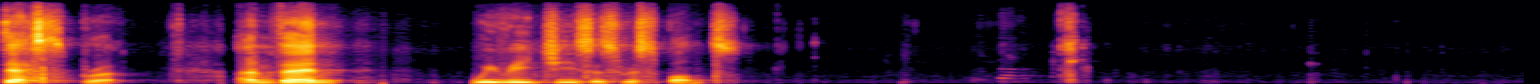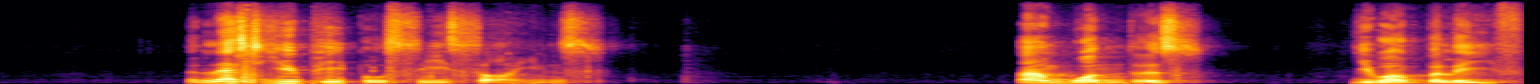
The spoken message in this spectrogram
desperate. And then we read Jesus' response. Unless you people see signs, and wonders, you won't believe.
